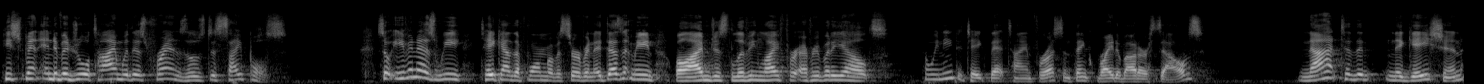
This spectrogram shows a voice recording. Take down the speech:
He spent individual time with his friends, those disciples. So even as we take on the form of a servant, it doesn't mean, well, I'm just living life for everybody else. And we need to take that time for us and think right about ourselves, not to the negation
